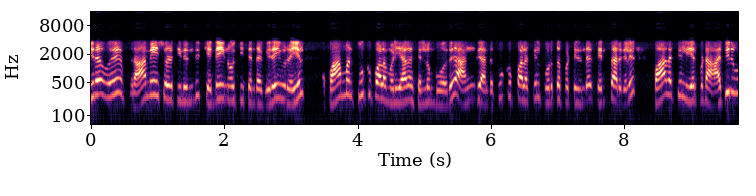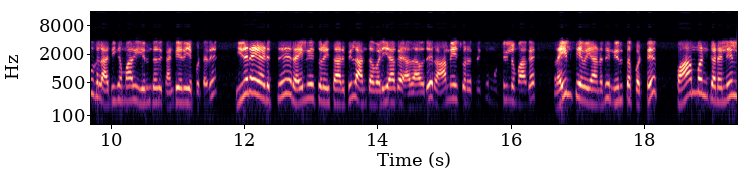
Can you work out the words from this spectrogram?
இரவு ராமேஸ்வரத்திலிருந்து சென்னை நோக்கி சென்ற விரைவு ரயில் பாம்பன் தூக்குப்பாலம் வழியாக செல்லும் போது அங்கு அந்த தூக்குப்பாலத்தில் பொருத்தப்பட்டிருந்த சென்சார்களில் பாலத்தில் ஏற்பட்ட அதிர்வுகள் அதிகமாக இருந்தது கண்டறியப்பட்டது. இதனை அடுத்து ரயில்வே துறை சார்பில் அந்த வழியாக அதாவது ராமேஸ்வரத்துக்கு முற்றிலுமாக ரயில் சேவையானது நிறுத்தப்பட்டு பாம்பன் கடலில்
